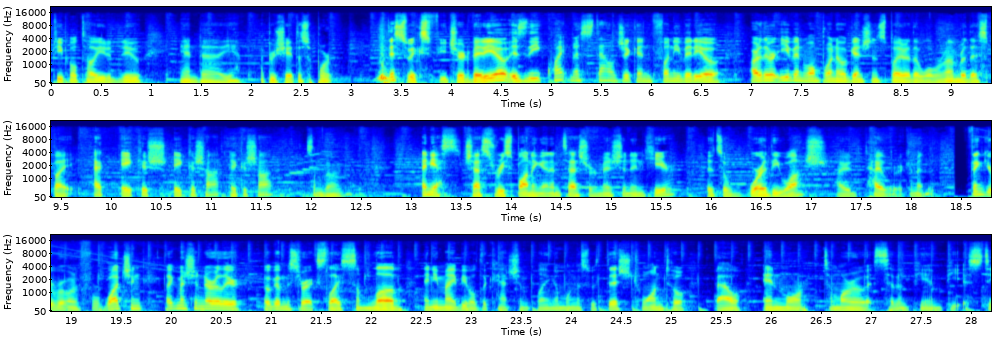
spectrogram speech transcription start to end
people tell you to do, and uh, yeah, appreciate the support. This week's featured video is the quite nostalgic and funny video Are There Even 1.0 Genshin player that will remember this by Akish, Akashot, Akashot, something like that. And yes, chest respawning and M-Tester mentioned in here. It's a worthy watch. I highly recommend it. Thank you everyone for watching. Like mentioned earlier, go give Mr. X Slice some love, and you might be able to catch him playing Among Us with Dish, Twanto, Bao, and more tomorrow at 7 p.m. PST.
